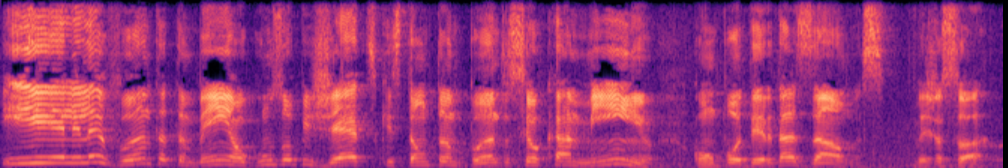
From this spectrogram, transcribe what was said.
e ele levanta também alguns objetos que estão tampando seu caminho com o poder das almas. Veja só.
